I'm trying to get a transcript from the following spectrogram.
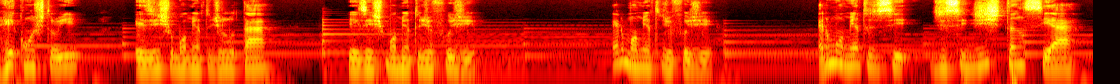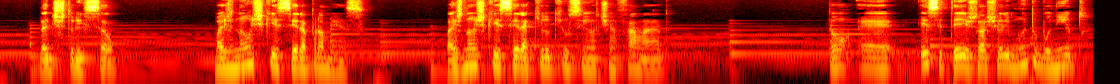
reconstruir, existe o momento de lutar, existe o momento de fugir. Era o momento de fugir. Era o momento de se, de se distanciar da destruição, mas não esquecer a promessa mas não esquecer aquilo que o Senhor tinha falado. Então, é, esse texto eu acho ele muito bonito,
